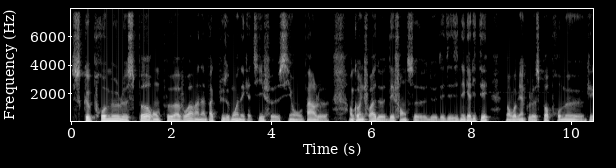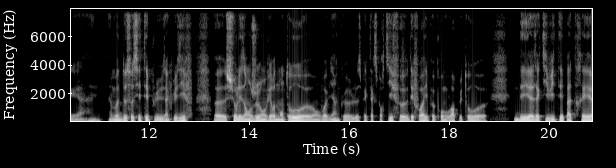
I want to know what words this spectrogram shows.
ce que promeut le sport, on peut avoir un impact plus ou moins négatif. si on parle, encore une fois, de défense des inégalités, on voit bien que le sport promeut un mode de société plus inclusif. sur les enjeux environnementaux, on voit bien que le spectacle sportif, des fois, il peut promouvoir plutôt des activités pas très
